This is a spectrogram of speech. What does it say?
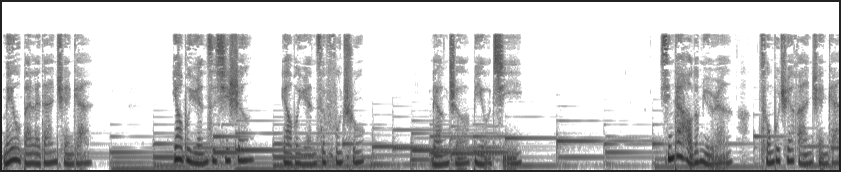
没有白来的安全感，要不源自牺牲，要不源自付出，两者必有其一。心态好的女人，从不缺乏安全感；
